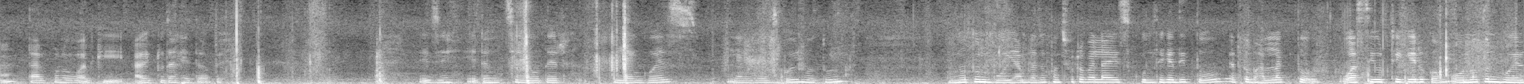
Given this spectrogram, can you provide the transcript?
না, তারপরেও আর কি আরেকটু দেখাইতে হবে। এই যে, এটা হচ্ছে ওদের ল্যাঙ্গুয়েজ ল্যাঙ্গুয়েজ বই নতুন। নতুন বই আমরা যখন ছোটবেলায় স্কুল থেকে দিত এত ভালো লাগতো। ওয়াসিও ঠিক এরকম ও নতুন বইয়ের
